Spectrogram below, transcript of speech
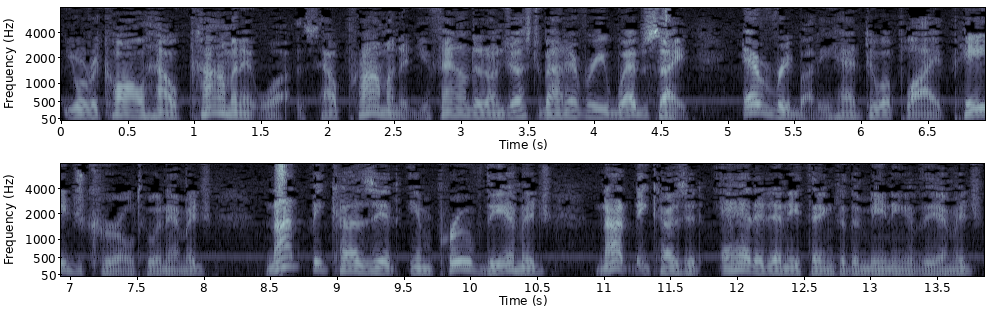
you'll recall how common it was, how prominent. You found it on just about every website. Everybody had to apply page curl to an image, not because it improved the image, not because it added anything to the meaning of the image,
